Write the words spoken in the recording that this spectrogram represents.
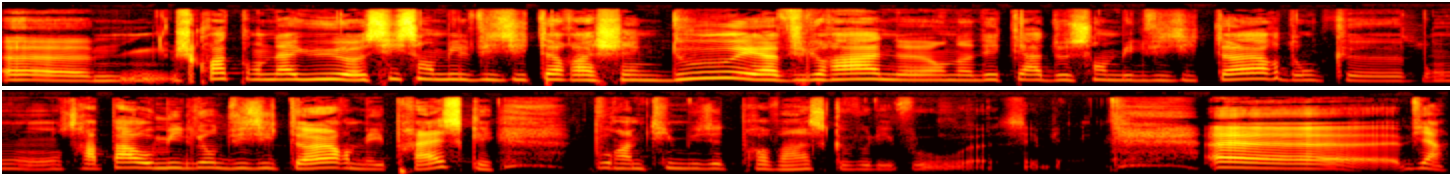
je crois qu'on a eu 600 000 visiteurs à Chengdu et à Wuhan, on en était à 200 000 visiteurs. Donc, on ne sera pas au million de visiteurs, mais presque. Pour un petit musée de province, que voulez-vous C'est bien.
